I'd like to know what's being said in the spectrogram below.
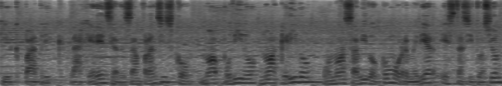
Kirkpatrick. La gerencia de San Francisco no ha podido, no ha querido o no ha sabido cómo remediar esta situación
